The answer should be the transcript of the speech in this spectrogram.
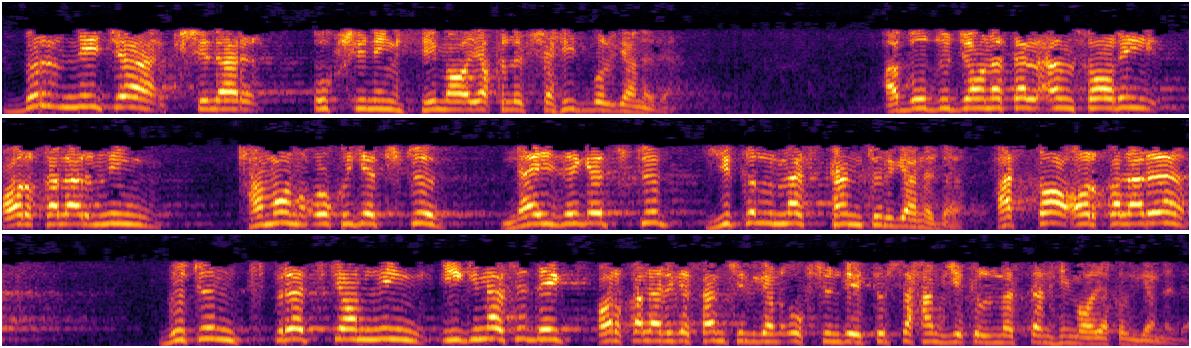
bir necha kishilar u kishining himoya qilib shahid bo'lgan edi. Abu dujonatal ansoriy orqalarining kamon o'qiga tutib nayzaga tutib yiqilmasdan turgan edi. Hatto orqalari butun tipratkonning ignasidek orqalariga sanchilgan o'q shunday tursa ham yiqilmasdan himoya qilgan edi.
